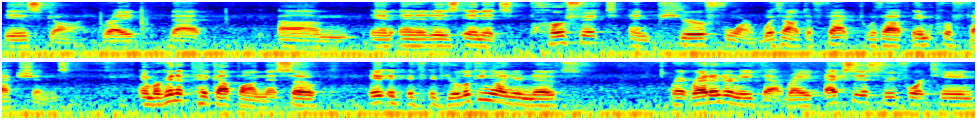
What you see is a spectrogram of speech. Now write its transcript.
is God, right? That, um, and, and it is in its perfect and pure form, without defect, without imperfections. And we're going to pick up on this. So if, if, if you're looking on your notes, right, right underneath that, right, Exodus 3.14,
